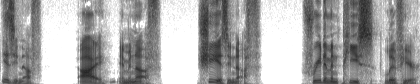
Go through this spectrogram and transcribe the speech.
is enough. I am enough. She is enough. Freedom and peace live here.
